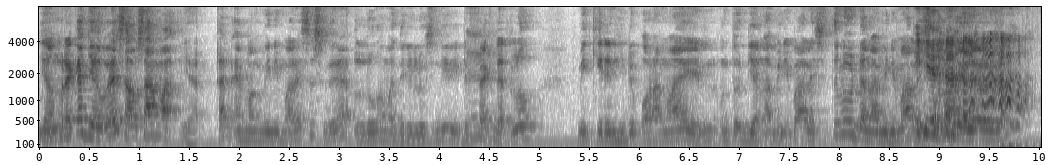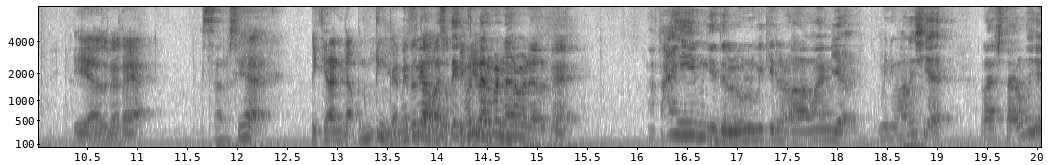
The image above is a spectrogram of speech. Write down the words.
yang mereka jawabnya selalu sama ya kan emang minimalis tuh sebenarnya lu sama diri lu sendiri the fact that lu mikirin hidup orang lain untuk dia nggak minimalis itu lu udah nggak minimalis Iya. Ya, jawabannya? Iya, udah kayak seharusnya pikiran gak penting kan itu Nggak termasuk penting, pikiran. benar benar kan? benar kayak ngapain gitu lu, lu mikirin orang lain ya minimalis ya lifestyle lu ya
